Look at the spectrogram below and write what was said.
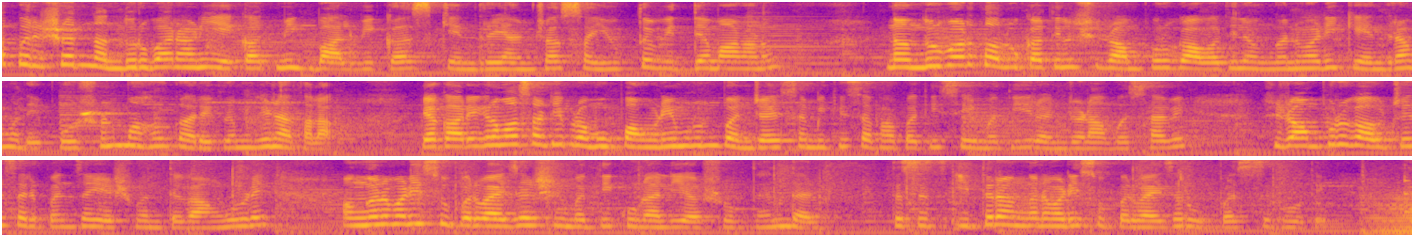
परिषद नंदुरबार आणि एकात्मिक बालविकास केंद्र यांच्या संयुक्त विद्यमानानं नंदुरबार तालुक्यातील श्रीरामपूर गावातील अंगणवाडी केंद्रामध्ये पोषण माह कार्यक्रम घेण्यात आला. या कार्यक्रमासाठी प्रमुख पाहुणे म्हणून पंचायत समिती सभापती श्रीमती रंजना वसावे श्रीरामपूर गावचे सरपंच यशवंत गांगुडे अंगणवाडी सुपरवायझर श्रीमती कुणाली अशोक धंदर तसेच इतर अंगणवाडी सुपरवायझर उपस्थित होते.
